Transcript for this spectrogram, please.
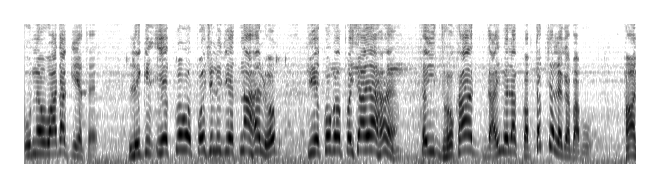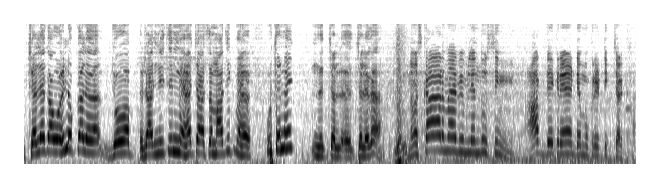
उनमें वादा किए थे। लेकिन एको को पूछ लीजिए इतना है लोग कि एको को पैसा आया है तो ये धोखाधड़ी वाला कब तक चलेगा बाबू? हाँ चलेगा वही लोग चलेगा जो अब राजनीति में है चाहे सामाजिक में है वो तो नहीं चल, चलेगा। नमस्कार मैं विमलेंदु सिंह। आप देख रहे हैं डेमोक्रेटिक चरखा।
